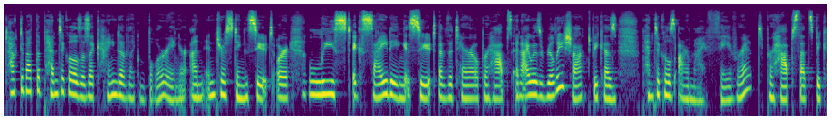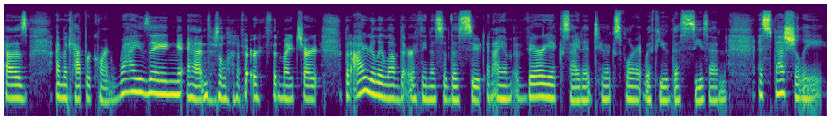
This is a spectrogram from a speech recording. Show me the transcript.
talked about the pentacles as a kind of like boring or uninteresting suit or least exciting suit of the tarot, perhaps. And I was really shocked because pentacles are my favorite. Perhaps that's because I'm a Capricorn rising and there's a lot of earth in my chart, but I really love the earthiness of this suit and I am very excited to explore it with you this season, especially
